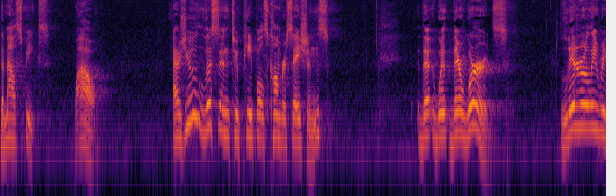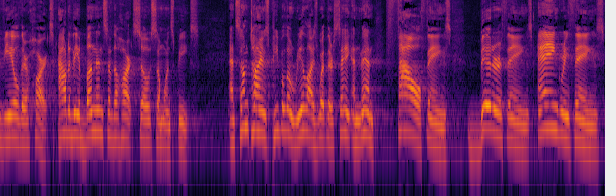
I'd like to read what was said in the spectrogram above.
the mouth speaks. Wow. As you listen to people's conversations, the, when their words literally reveal their hearts. Out of the abundance of the heart, so someone speaks. And sometimes people don't realize what they're saying. And men, foul things, bitter things, angry things,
